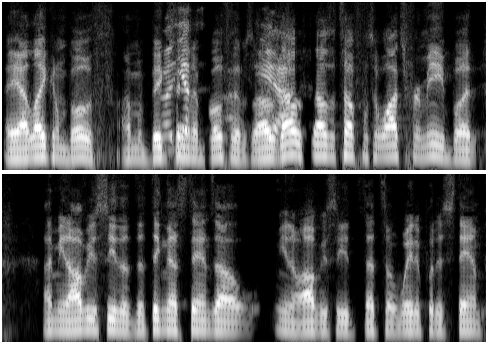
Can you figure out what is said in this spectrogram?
hey, I like them both. I'm a big fan yeah, of both of them. So that, yeah. was, that was that was a tough one to watch for me. But I mean, obviously, the the thing that stands out, you know, obviously that's a way to put a stamp.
